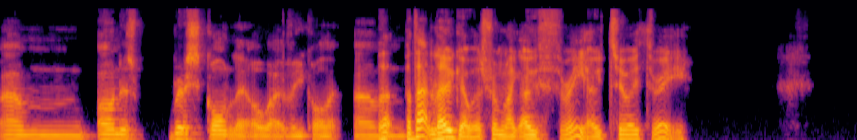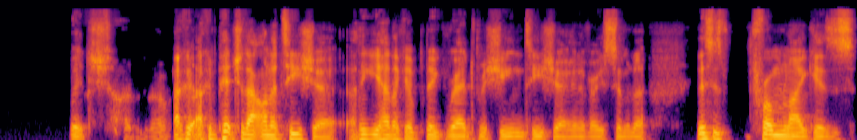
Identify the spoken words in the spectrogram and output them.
um, on his wrist gauntlet or whatever you call it. Um, But, but that logo was from like 03, 02, 03. Which I. I can, I can picture that on a t-shirt. I think he had like a big red machine t-shirt in a very similar. This is from like his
